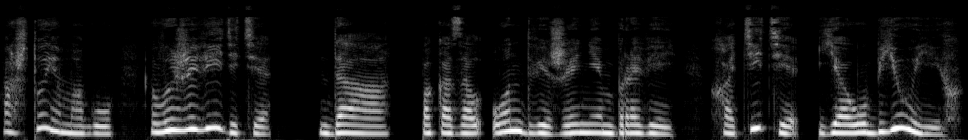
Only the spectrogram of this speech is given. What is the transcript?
«А что я могу? Вы же видите?» «Да», — показал он движением бровей, «хотите, я убью их?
